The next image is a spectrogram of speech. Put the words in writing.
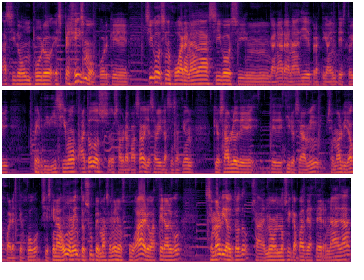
ha sido un puro espejismo porque sigo sin jugar a nada, sigo sin ganar a nadie, prácticamente estoy perdidísimo. A todos os habrá pasado, ya sabéis la sensación que os hablo de, de, decir, o sea, a mí se me ha olvidado jugar a este juego. Si es que en algún momento supe más o menos jugar o hacer algo, se me ha olvidado todo, o sea, no, no soy capaz de hacer nada.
